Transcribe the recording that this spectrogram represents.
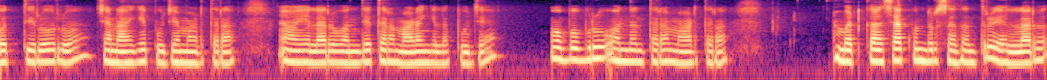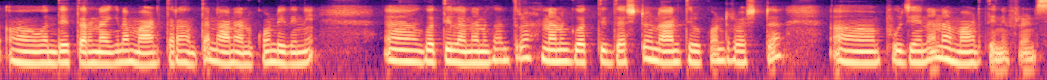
ಗೊತ್ತಿರೋರು ಚೆನ್ನಾಗೇ ಪೂಜೆ ಮಾಡ್ತಾರೆ. ಎಲ್ಲರೂ ಒಂದೇ ಥರ ಮಾಡೋಂಗಿಲ್ಲ ಪೂಜೆ. ಒಬ್ಬೊಬ್ಬರು ಒಂದೊಂದು ಥರ ಮಾಡ್ತಾರೆ. ಬಟ್ ಕಳ್ಸಕ್ಕೆ ಕುಂದ್ರಿಸೋದಂತೂ ಎಲ್ಲರೂ ಒಂದೇ ಥರನಾಗಿನ ಮಾಡ್ತಾರೆ ಅಂತ ನಾನು ಅಂದ್ಕೊಂಡಿದ್ದೀನಿ ಗೊತ್ತಿಲ್ಲ ನನಗಂತೂ ನನಗೆ ಗೊತ್ತಿದ್ದಷ್ಟು ನಾನು ತಿಳ್ಕೊಂಡಿರುವಷ್ಟು ಪೂಜೆನ ನಾನು ಮಾಡ್ತೀನಿ ಫ್ರೆಂಡ್ಸ್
